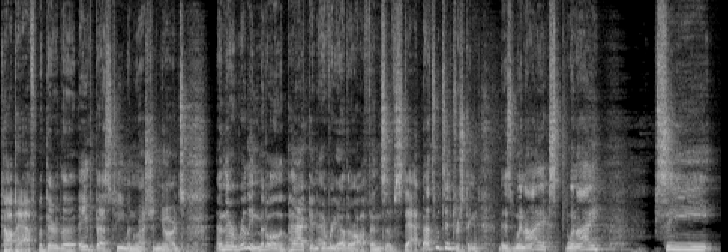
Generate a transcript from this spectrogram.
top half, but they're the eighth best team in rushing yards, and they're really middle of the pack in every other offensive stat. That's what's interesting is when I when I see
